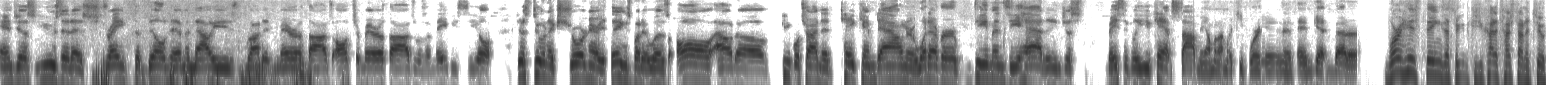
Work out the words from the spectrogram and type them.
and just use it as strength to build him. And now he's running marathons, ultra marathons, was a Navy SEAL, just doing extraordinary things. But it was all out of people trying to take him down or whatever demons he had. And he just basically, you can't stop me. I'm gonna, I'm gonna keep working and, and getting better. Were his things that's because you kind of touched on it too.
